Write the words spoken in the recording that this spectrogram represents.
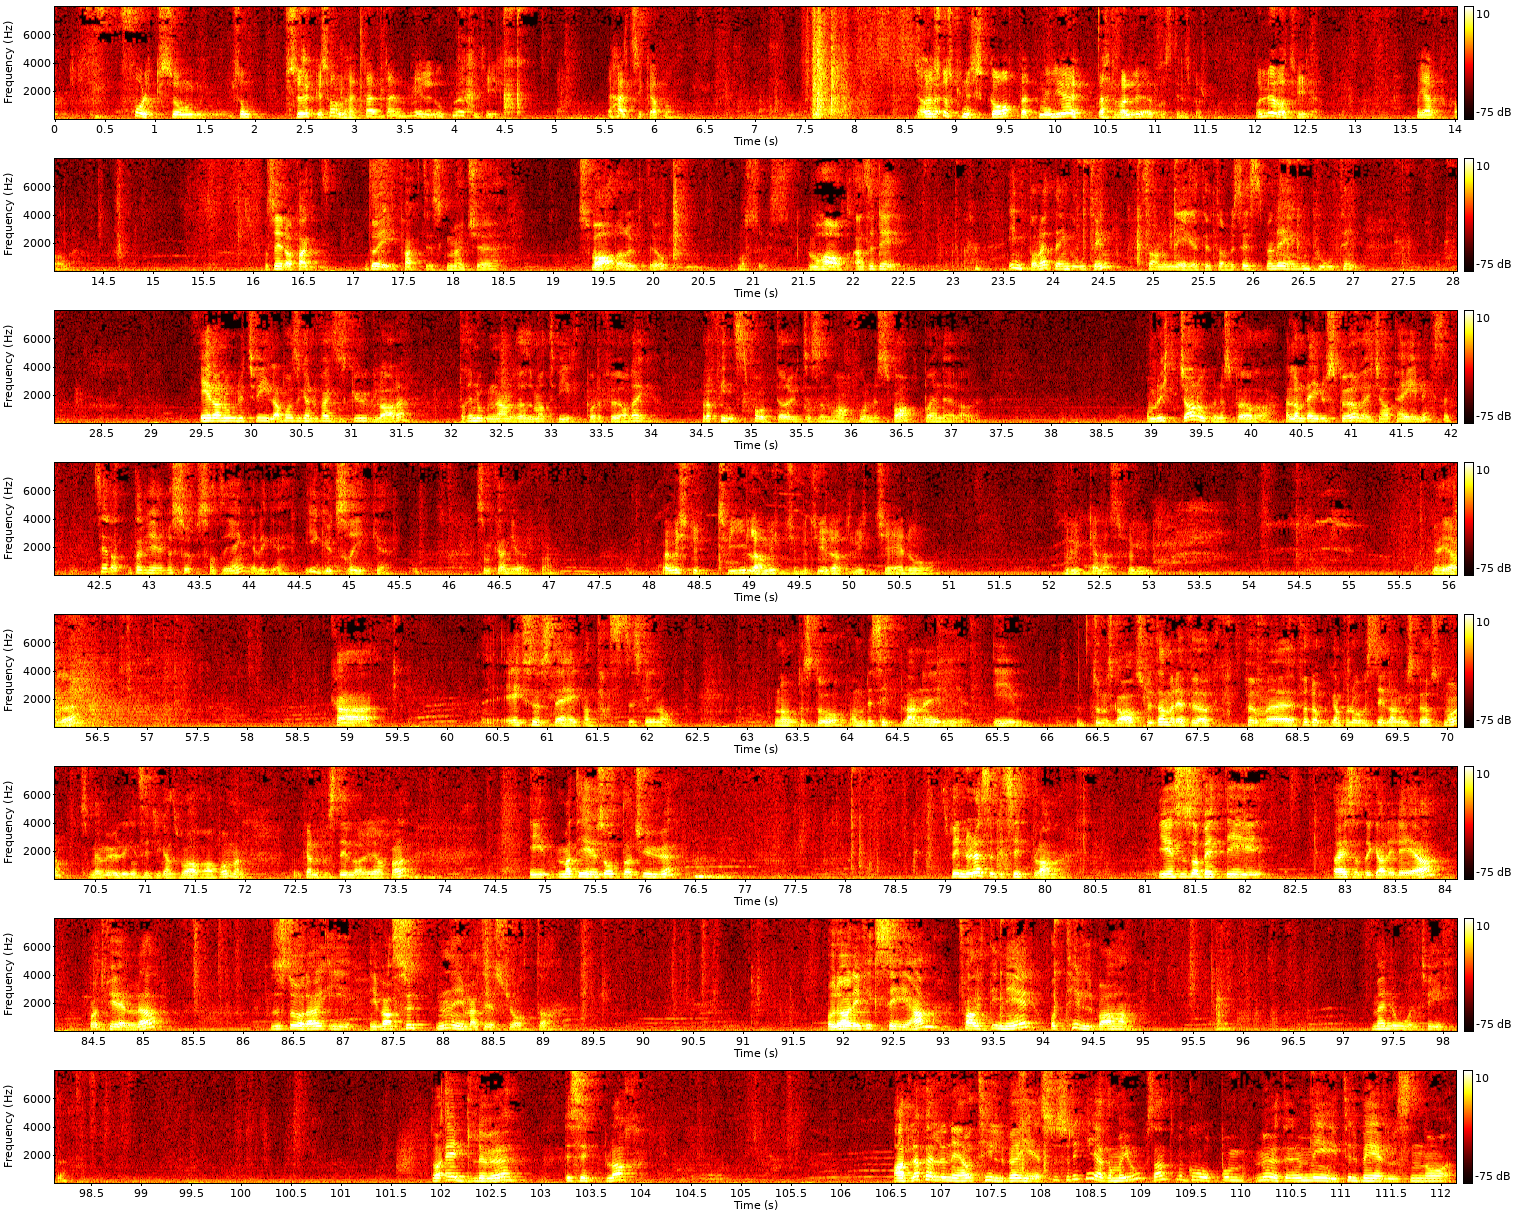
folk som, som søker sannhet, de, de vil oppmøte tvil. Det er jeg helt sikker på. Så ønsker vi å kunne skape et miljø der det var løv å stille spørsmål. Og løv å tvile. Og hjelpe hverandre. Og så er det faktisk, det er faktisk mye svar der ute òg. Massevis. Vi har Altså, det Internett er en god ting. Jeg sa noe negativt om det sist, men det er en god ting. Er det noe du tviler på, så kan du faktisk google det. Det er noen andre som har tvilt på det før deg. Og det fins folk der ute som har funnet svar på en del av det. Om du ikke har noen å spørre, eller om de du spør, ikke har peiling, så, så er det, det er ressurser tilgjengelige i Guds rike som kan hjelpe. Men hvis du tviler mye, betyr det at du ikke er da brukende for Gud? Ja, gjør det? Hva Jeg syns det er helt fantastisk, jeg, nå. Når det står om disiplene i, i jeg tror vi skal avslutte med det før, før, vi, før, dere kan få lov å stille noen spørsmål som jeg muligens ikke kan svare på, men dere kan få stille det iallfall. I Matteus 28 så finner du disse disiplene. Jesus har bedt de reise til Galilea, på et fjell der. Og så står det i, i vers 17 i Matteus 28 Og da de fikk se ham, falt de ned og tilba ham. Men noen tvilte. Det var elleve disipler. Alle faller ned og tilber Jesus, og det gjør vi jo. sant? Vi går på møte med i tilbedelsen, og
